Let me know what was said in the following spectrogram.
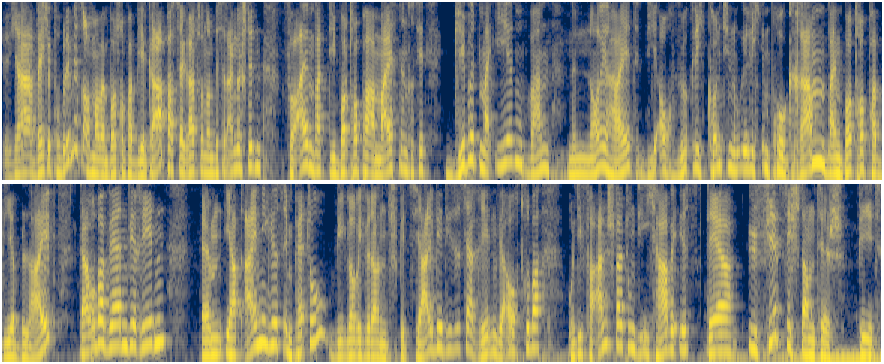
ja, welche Probleme es auch mal beim Bottropper Bier gab. Hast du ja gerade schon so ein bisschen angeschnitten. Vor allem, was die Bottropper am meisten interessiert, gibt mal irgendwann eine Neuheit, die auch wirklich kontinuierlich im Programm beim Bottropper Bier bleibt. Darüber werden wir reden. Ähm, ihr habt einiges im Petto, wie glaube ich wieder ein Spezialbier dieses Jahr, reden wir auch drüber. Und die Veranstaltung, die ich habe, ist der Ü40 Stammtisch, Pete.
